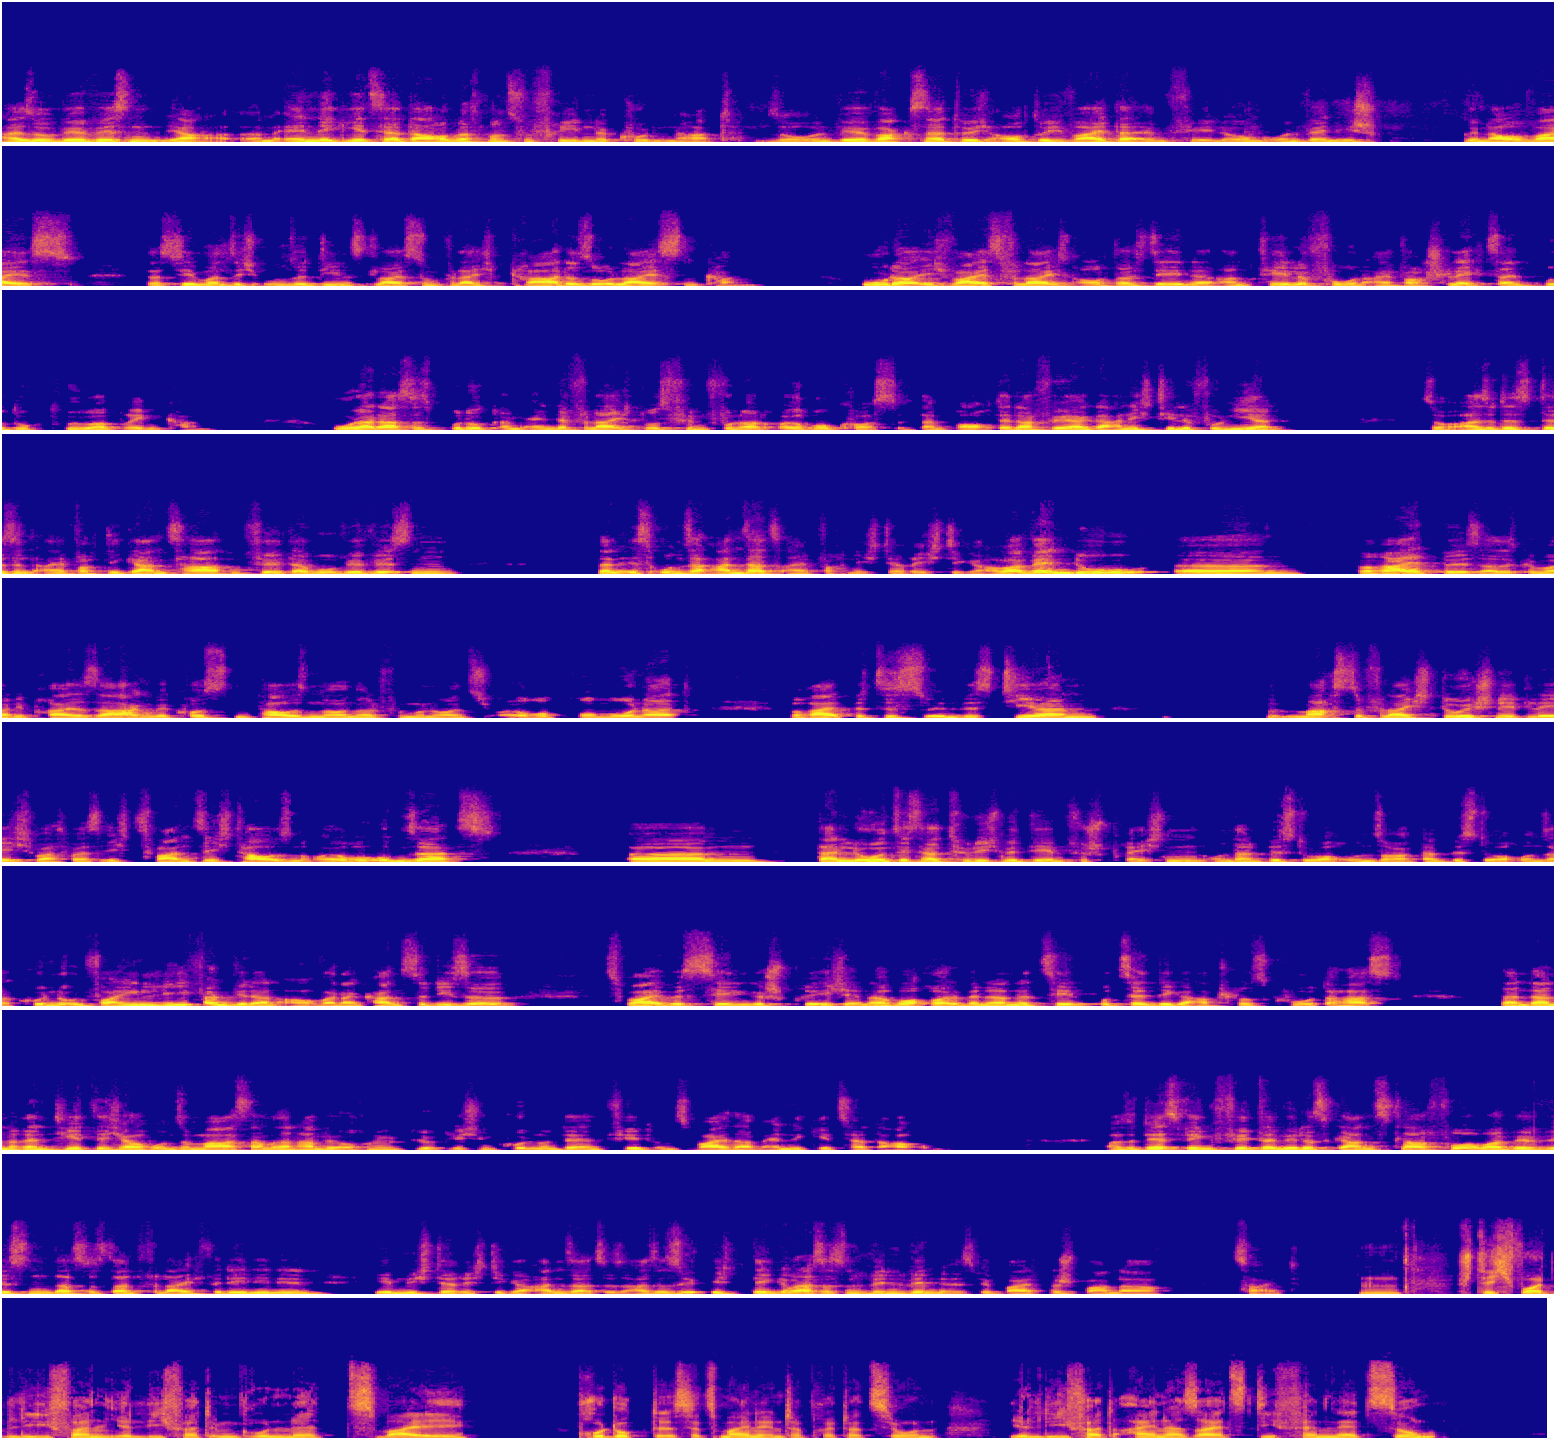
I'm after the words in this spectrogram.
Also wir wissen, ja, am Ende geht es ja darum, dass man zufriedene Kunden hat. So, und wir wachsen natürlich auch durch Weiterempfehlungen. Und wenn ich genau weiß, dass jemand sich unsere Dienstleistung vielleicht gerade so leisten kann, oder ich weiß vielleicht auch, dass der am Telefon einfach schlecht sein Produkt rüberbringen kann, oder dass das Produkt am Ende vielleicht bloß 500 Euro kostet, dann braucht er dafür ja gar nicht telefonieren. So, also das, das sind einfach die ganz harten Filter, wo wir wissen, dann ist unser Ansatz einfach nicht der richtige. Aber wenn du ähm, bereit bist, also können wir die Preise sagen, wir kosten 1995 Euro pro Monat, bereit bist, es zu investieren, machst du vielleicht durchschnittlich, was weiß ich, 20.000 Euro Umsatz, ähm, dann lohnt es sich natürlich mit dem zu sprechen und dann bist du auch unser, dann bist du auch unser Kunde und vor allem liefern wir dann auch, weil dann kannst du diese zwei bis zehn Gespräche in der Woche, wenn du dann eine zehnprozentige Abschlussquote hast, dann, dann rentiert sich auch unsere Maßnahme, dann haben wir auch einen glücklichen Kunden und der empfiehlt uns weiter. Am Ende geht es ja darum. Also deswegen filtern wir das ganz klar vor, weil wir wissen, dass es dann vielleicht für denjenigen eben nicht der richtige Ansatz ist. Also ich denke mal, dass es ein Win-Win ist. Wir beide sparen da Zeit. Mhm. Stichwort liefern. Ihr liefert im Grunde zwei Produkte, ist jetzt meine Interpretation. Ihr liefert einerseits die Vernetzung,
